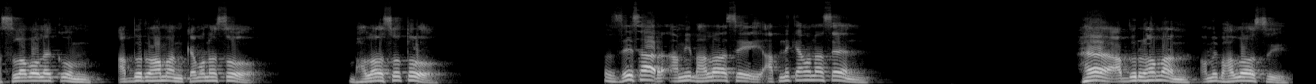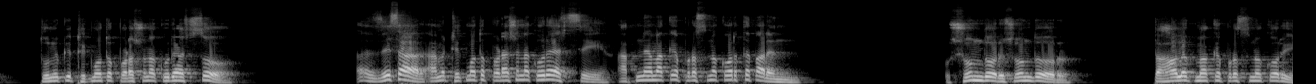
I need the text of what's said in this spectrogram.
আসসালামু আলাইকুম। আব্দুর রহমান কেমন আছো? ভালো আছো তো? জি স্যার আমি ভালো আছি। আপনি কেমন আছেন? হ্যাঁ আব্দুর রহমান আমি ভালো আছি। তুমি কি ঠিকমতো পড়াশোনা করে আসছো? জি স্যার আমি ঠিকমতো পড়াশোনা করে আসছি। আপনি আমাকে প্রশ্ন করতে পারেন। সুন্দর সুন্দর। তাহলে তোমাকে প্রশ্ন করি।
